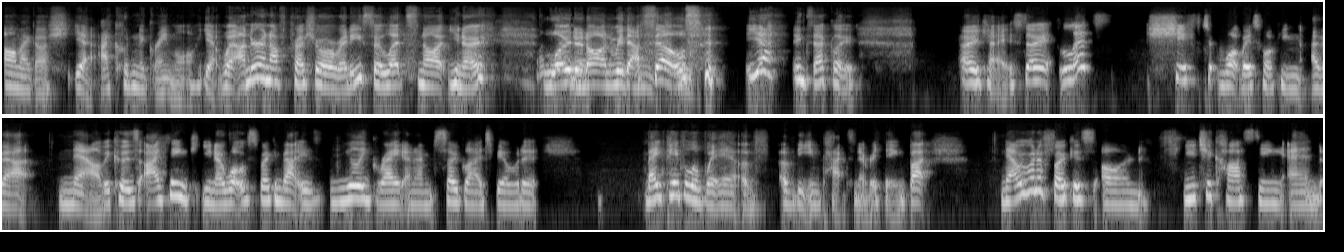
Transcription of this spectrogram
Oh my gosh. Yeah, I couldn't agree more. Yeah, we're under enough pressure already. So let's not, you know, load it on with mm-hmm. ourselves. Yeah, exactly. Okay, so let's shift what we're talking about now because I think, you know, what we've spoken about is really great and I'm so glad to be able to make people aware of of the impacts and everything. But now we want to focus on future casting and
